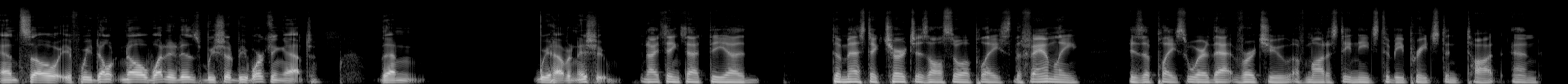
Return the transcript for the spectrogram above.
And so, if we don't know what it is we should be working at, then we have an issue. And I think that the uh, domestic church is also a place, the family is a place where that virtue of modesty needs to be preached and taught. And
